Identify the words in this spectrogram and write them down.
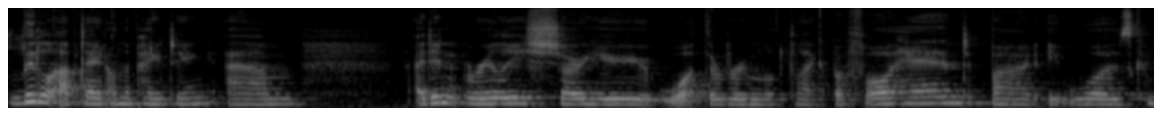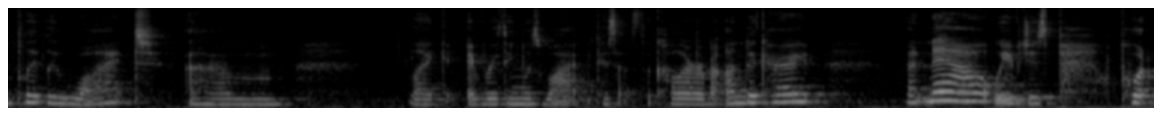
little update on the painting. Um, I didn't really show you what the room looked like beforehand, but it was completely white. Um, like everything was white because that's the color of an undercoat. But now we've just put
